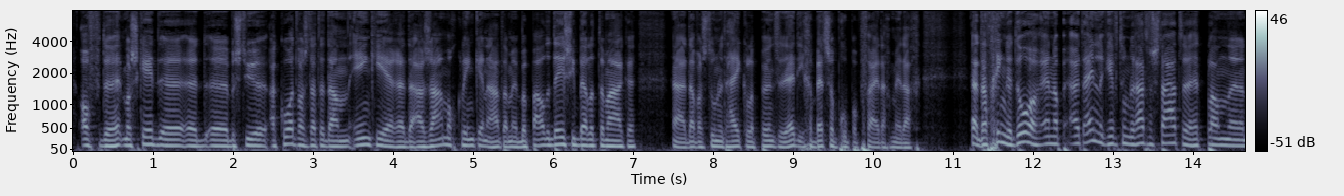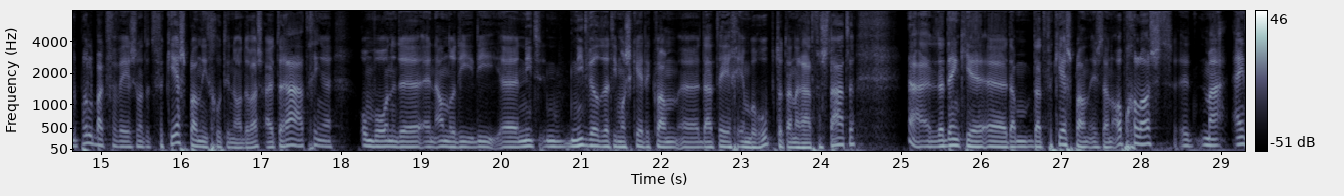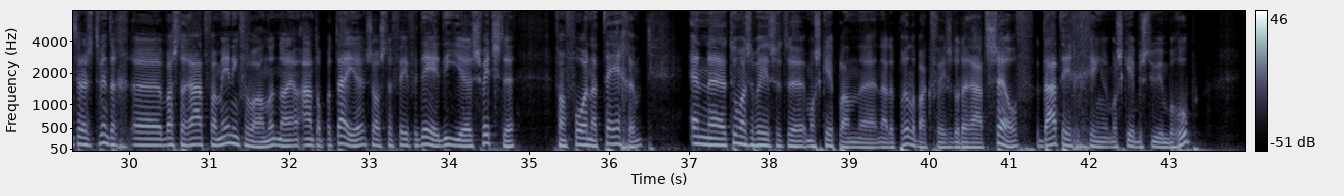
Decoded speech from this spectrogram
Of de, het moskeebestuur akkoord was dat er dan één keer de azaan mocht klinken. En dat had dan met bepaalde decibellen te maken. Nou, dat was toen het heikele punt, hè, die gebedsoproep op vrijdagmiddag. Dat ging er door. En op, uiteindelijk heeft toen de Raad van State het plan naar de prullenbak verwezen. omdat het verkeersplan niet goed in orde was. Uiteraard gingen omwonenden en anderen die, die uh, niet, niet wilden dat die moskee er kwam. Uh, daartegen in beroep tot aan de Raad van State. Nou, dan denk je, dat, dat verkeersplan is dan opgelost. maar eind 2020 was de Raad van Mening veranderd. Nou, een aantal partijen, zoals de VVD, die switchten van voor naar tegen. En uh, toen was opeens het uh, moskeeplan uh, naar de prullenbak verwezen door de raad zelf. Daartegen ging het moskeebestuur in beroep.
